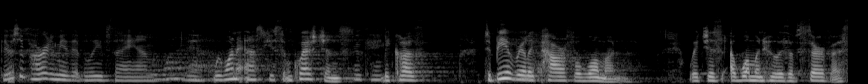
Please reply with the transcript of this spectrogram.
There's a part of me that believes I am. Yeah. We want to ask you some questions okay. because to be a really powerful woman, which is a woman who is of service,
